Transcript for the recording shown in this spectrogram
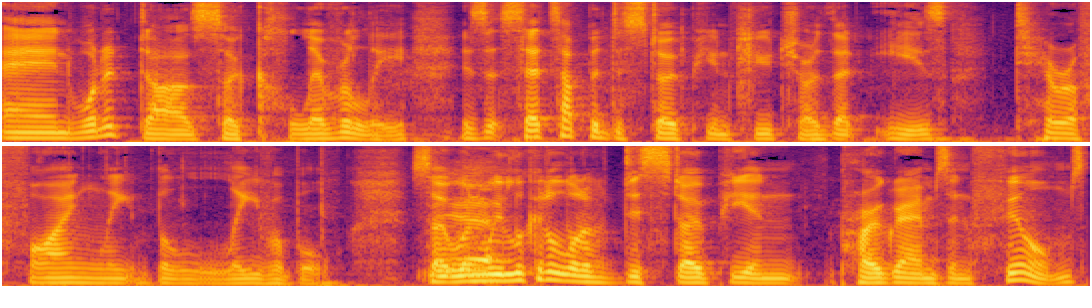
And what it does so cleverly is it sets up a dystopian future that is terrifyingly believable. So when we look at a lot of dystopian programs and films,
